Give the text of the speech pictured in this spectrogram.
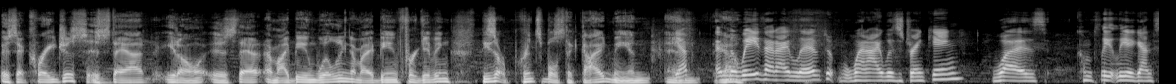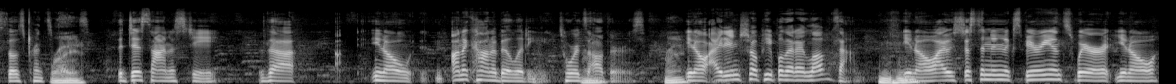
is that courageous? Is that you know? Is that am I being willing? Am I being forgiving? These are principles that guide me. And, and yep. And yeah. the way that I lived when I was drinking was completely against those principles. Right. The dishonesty, the you know, unaccountability towards others. Right. You know, I didn't show people that I loved them. Mm-hmm. You know, I was just in an experience where, you know,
